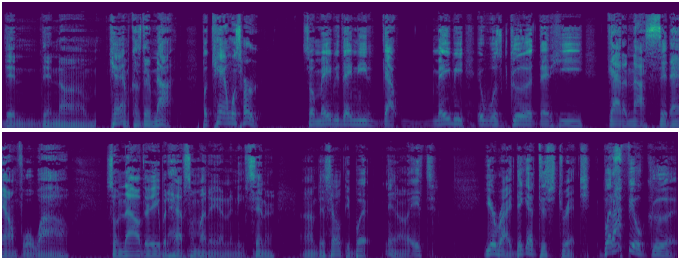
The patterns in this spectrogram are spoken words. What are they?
than than um, Cam because they're not. But Cam was hurt, so maybe they needed that. Maybe it was good that he got to not sit down for a while. So now they're able to have somebody underneath center um, that's healthy. But you know, it's you're right. They got this stretch, but I feel good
